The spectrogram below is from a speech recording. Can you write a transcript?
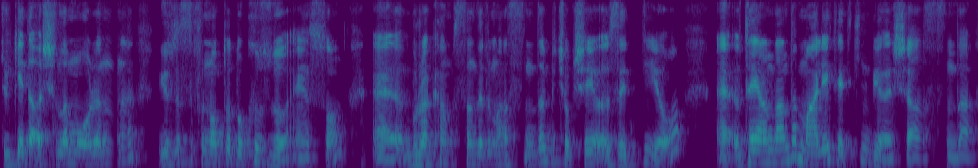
Türkiye'de aşılama oranı %0.9'du en son. E, bu rakam sanırım aslında birçok şeyi özetliyor. E, öte yandan da maliyet etkin bir aşı aslında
